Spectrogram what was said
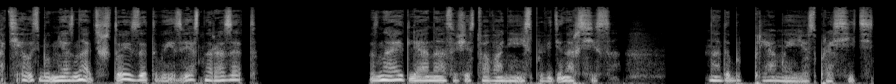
Хотелось бы мне знать, что из этого известно Розет. Знает ли она о существовании исповеди Нарсиса? Надо бы прямо ее спросить,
